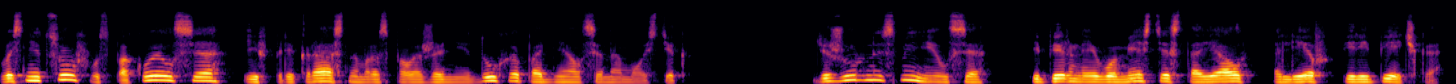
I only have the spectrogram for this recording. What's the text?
Воснецов успокоился и в прекрасном расположении духа поднялся на мостик. Дежурный сменился. Теперь на его месте стоял Лев Перепечка,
